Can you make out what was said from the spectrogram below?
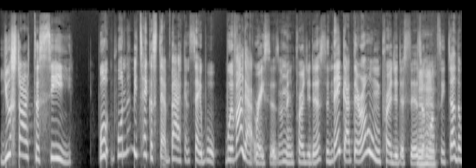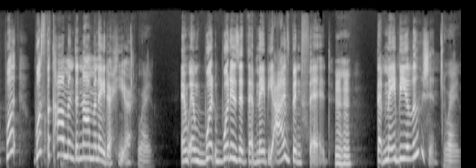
You start to see well, well, let me take a step back and say, well, well, if I got racism and prejudice, and they got their own prejudices mm-hmm. amongst each other, what what's the common denominator here? Right. And and what what is it that maybe I've been fed mm-hmm. that may be illusion? Right.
